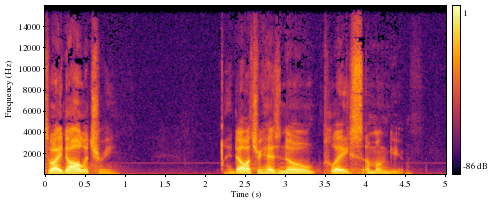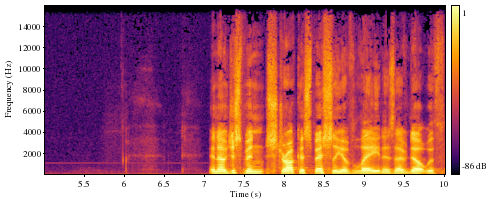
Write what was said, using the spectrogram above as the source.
to idolatry. Idolatry has no place among you. And I've just been struck, especially of late, as I've dealt with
